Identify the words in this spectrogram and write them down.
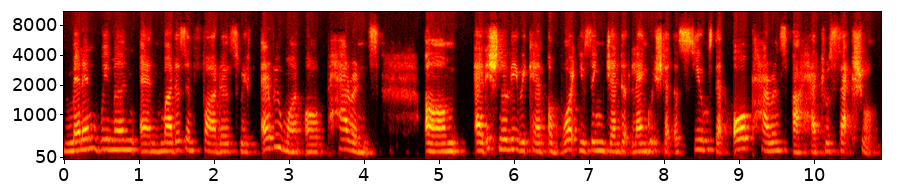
men and women and mothers and fathers with everyone or parents. Um, additionally, we can avoid using gendered language that assumes that all parents are heterosexual.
